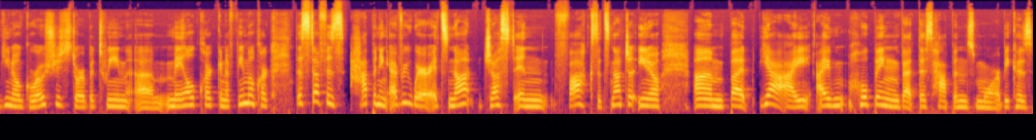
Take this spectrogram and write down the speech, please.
you know, grocery store between a male clerk and a female clerk, this stuff is happening everywhere. It's not just in Fox. It's not just, you know, um, but yeah, I, I'm hoping that this happens more because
